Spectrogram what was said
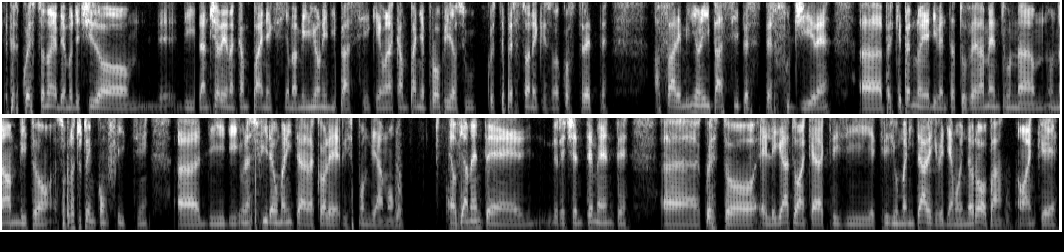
E per questo noi abbiamo deciso di, di lanciare una campagna che si chiama Milioni di Passi, che è una campagna proprio su queste persone che sono costrette a fare milioni di passi per, per fuggire, uh, perché per noi è diventato veramente un, un ambito, soprattutto in conflitti, uh, di, di, una sfida umanitaria alla quale rispondiamo. E ovviamente recentemente eh, questo è legato anche alla crisi, crisi, umanitaria che vediamo in Europa o anche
